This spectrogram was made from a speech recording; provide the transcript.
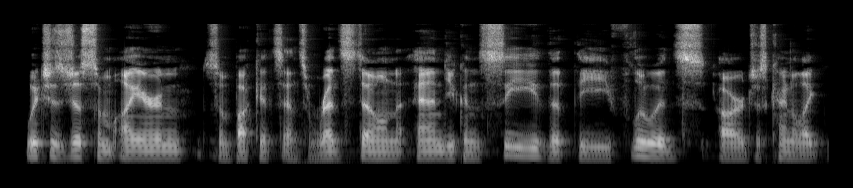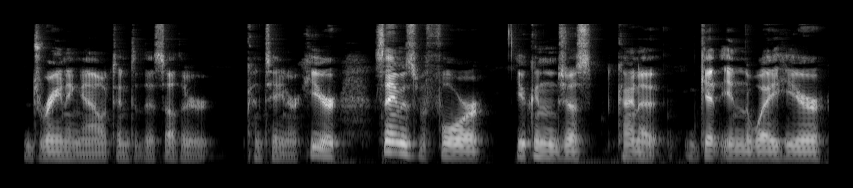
which is just some iron, some buckets, and some redstone. And you can see that the fluids are just kind of like draining out into this other container here. Same as before, you can just kind of get in the way here,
